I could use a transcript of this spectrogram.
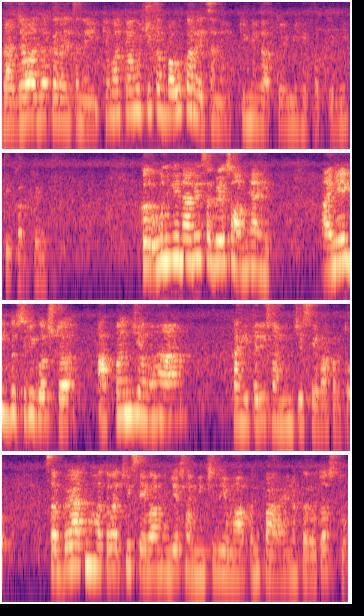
गाजावाजा करायचा नाही किंवा त्या गोष्टीचा बाऊ करायचा नाही की मी जातोय मी हे करतोय मी ते करतोय. करवून घेणारे सगळे स्वामी आहेत. आणि एक दुसरी गोष्ट आपण जेव्हा काहीतरी स्वामींची सेवा करतो सगळ्यात महत्त्वाची सेवा म्हणजे स्वामींची जेव्हा आपण पारायण करत असतो.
